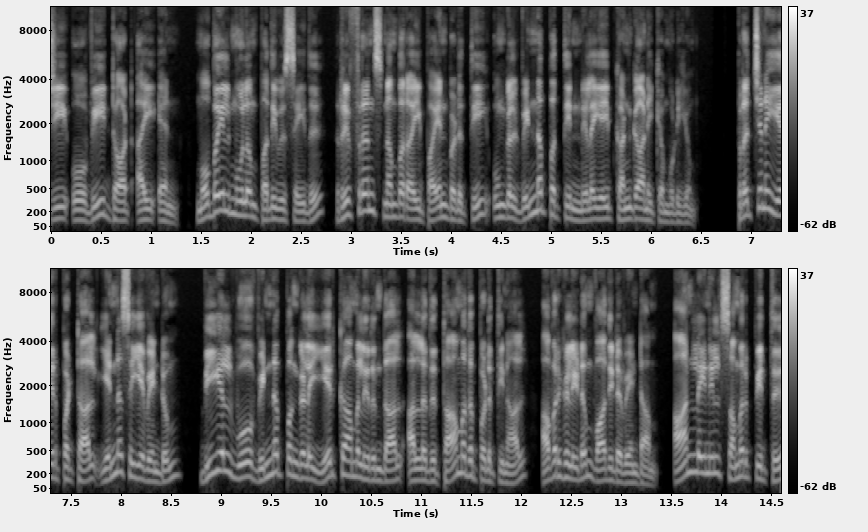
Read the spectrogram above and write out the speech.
GOV dot IN mobile மூலம் பதிவு செய்து ரிஃபரன்ஸ் நம்பர் பயன்படுத்தி உங்கள் விண்ணப்பத்தின் நிலையை கண்காணிக்க முடியும். பிரச்சனை ஏற்பட்டால் என்ன செய்ய வேண்டும்? பிஎல்ஓ விண்ணப்பங்களை ஏற்காமல் இருந்தால் அல்லது தாமதப்படுத்தினால் அவர்களிடம் வாதிட வேண்டாம். ஆன்லைனில் சமர்ப்பித்து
